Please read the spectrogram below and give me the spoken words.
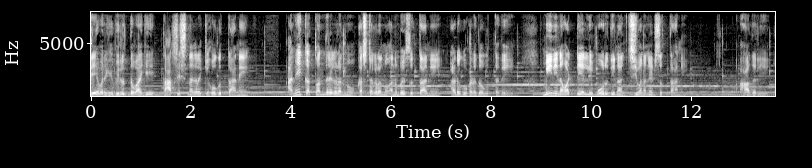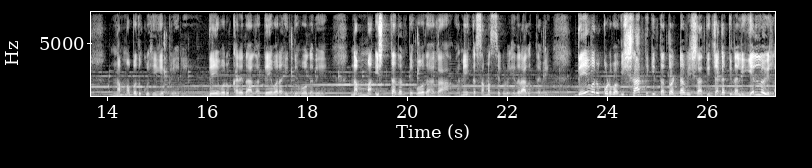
ದೇವರಿಗೆ ವಿರುದ್ಧವಾಗಿ ತಾರ್ಶಿಶ್ ನಗರಕ್ಕೆ ಹೋಗುತ್ತಾನೆ. ಅನೇಕ ತೊಂದರೆಗಳನ್ನು, ಕಷ್ಟಗಳನ್ನು ಅನುಭವಿಸುತ್ತಾನೆ ಹಡಗು ಹೊಡೆದೋಗುತ್ತದೆ. ಮೀನಿನ ಹೊಟ್ಟೆಯಲ್ಲಿ ಮೂರು ದಿನ ಜೀವನ ನಡೆಸುತ್ತಾನೆ. ಆದರೆ ನಮ್ಮ ಬದುಕು ಹೀಗೆ ಪ್ರಿಯರೇ, ದೇವರು ಕರೆದಾಗ ದೇವರ ಹಿಂದೆ ಹೋಗದೆ, ನಮ್ಮ ಇಷ್ಟದಂತೆ ಹೋದಾಗ ಅನೇಕ ಸಮಸ್ಯೆಗಳು ಎದುರಾಗುತ್ತವೆ. ದೇವರು ಕೊಡುವ ವಿಶ್ರಾಂತಿಗಿಂತ ದೊಡ್ಡ ವಿಶ್ರಾಂತಿ ಜಗತ್ತಿನಲ್ಲಿ ಎಲ್ಲೂ ಇಲ್ಲ.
